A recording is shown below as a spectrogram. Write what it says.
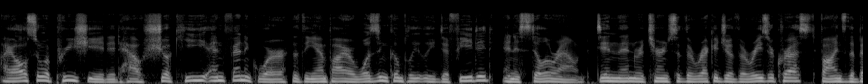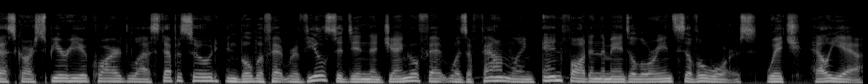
I also appreciated how shook he and Fennec were that the Empire wasn't completely defeated and is still around. Din then returns to the wreckage of the Razor Crest, finds the Beskar spear he acquired last episode, and Boba Fett reveals to Din that Jango Fett was a foundling and fought in the Mandalorian Civil Wars. Which, hell yeah.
